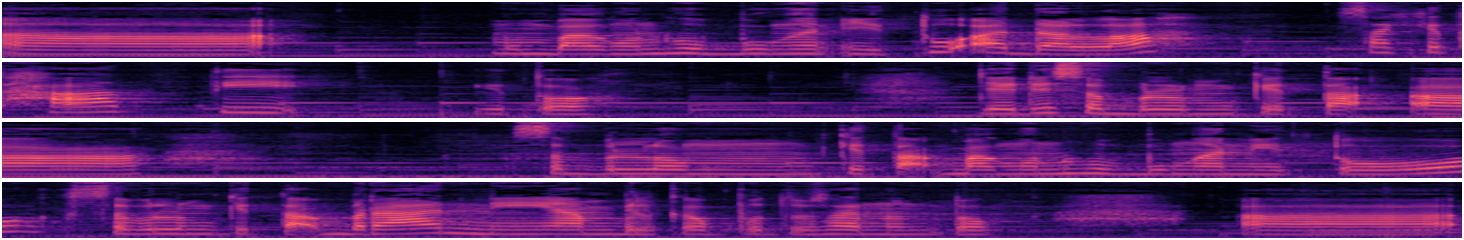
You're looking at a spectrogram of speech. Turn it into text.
uh, membangun hubungan itu adalah sakit hati gitu. Jadi sebelum kita uh, sebelum kita bangun hubungan itu, sebelum kita berani ambil keputusan untuk uh,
